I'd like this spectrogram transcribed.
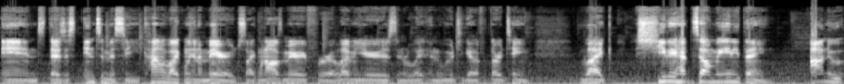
and there's this intimacy, kind of like when in a marriage. Like when I was married for 11 years and, and we were together for 13. Like she didn't have to tell me anything. I knew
